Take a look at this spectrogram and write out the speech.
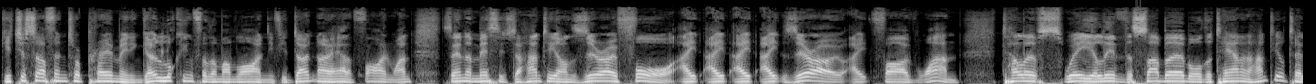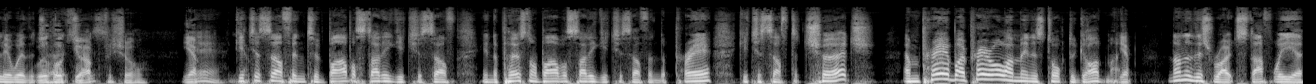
Get yourself into a prayer meeting. Go looking for them online. If you don't know how to find one, send a message to Hunty on 0488880851. Tell us where you live, the suburb or the town, and Hunty will tell you where the We'll hook you up for sure. Yep. Yeah. Get yourself into Bible study, get yourself into personal Bible study, get yourself into prayer, get yourself to church. And prayer, by prayer, all I mean is talk to God, mate. Yep. None of this rote stuff where you're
